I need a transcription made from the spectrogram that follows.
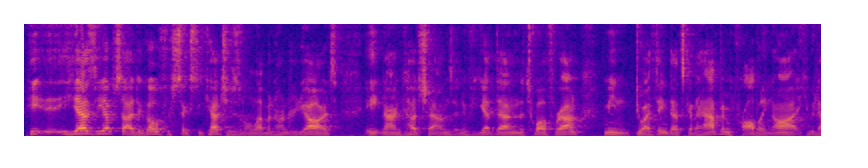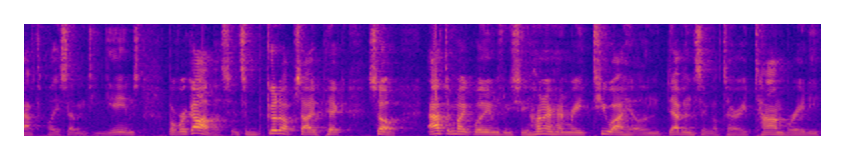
he he has the upside to go for 60 catches and 1,100 yards, eight nine touchdowns. And if you get that in the 12th round, I mean, do I think that's going to happen? Probably not. He would have to play 17 games. But regardless, it's a good upside pick. So after Mike Williams, we see Hunter Henry, T.Y. Hilton, Devin Singletary, Tom Brady,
